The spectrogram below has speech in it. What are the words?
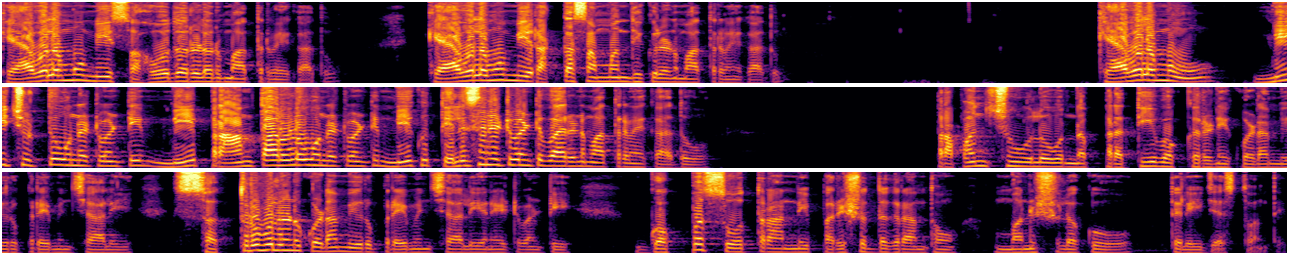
కేవలము మీ సహోదరులను మాత్రమే కాదు కేవలము మీ రక్త సంబంధికులను మాత్రమే కాదు కేవలము మీ చుట్టూ ఉన్నటువంటి మీ ప్రాంతాలలో ఉన్నటువంటి మీకు తెలిసినటువంటి వారిని మాత్రమే కాదు ప్రపంచంలో ఉన్న ప్రతి ఒక్కరిని కూడా మీరు ప్రేమించాలి శత్రువులను కూడా మీరు ప్రేమించాలి అనేటువంటి గొప్ప సూత్రాన్ని పరిశుద్ధ గ్రంథం మనుషులకు తెలియజేస్తోంది.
